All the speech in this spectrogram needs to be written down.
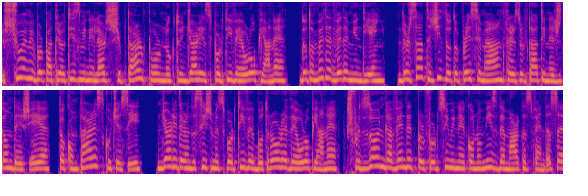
Shquhemi për patriotizmin e lartë shqiptar, por në këtë ngjarje sportive europiane, do të mbetet vetëm një ndjenjë, ndërsa të gjithë do të presim me ankth rezultatin e çdo ndeshjeje, të kombëtares kuqezi. Ngjarjet e rëndësishme sportive botërore dhe europiane shfrytëzohen nga vendet për forcimin e ekonomisë dhe markës vendase.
